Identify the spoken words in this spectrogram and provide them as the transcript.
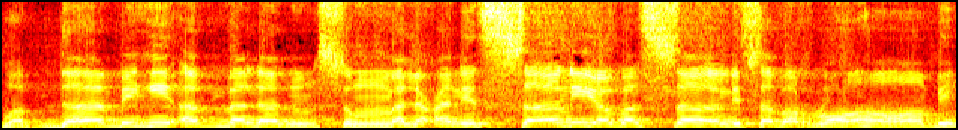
وابدأ به أولا ثم لعن الثاني والثالث والرابع.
